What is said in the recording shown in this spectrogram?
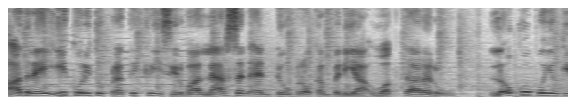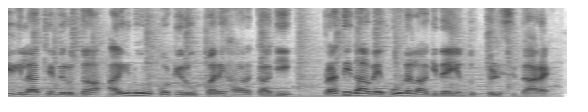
ಆದರೆ ಈ ಕುರಿತು ಪ್ರತಿಕ್ರಿಯಿಸಿರುವ ಲ್ಯಾರ್ಸನ್ ಅಂಡ್ ಟ್ಯೂಬ್ರೋ ಕಂಪನಿಯ ವಕ್ತಾರರು, ಲೋಕೋಪಯೋಗಿ ಇಲಾಖೆ ವಿರುದ್ಧ ಐನೂರು ಕೋಟಿ ರು ಪರಿಹಾರಕ್ಕಾಗಿ ಪ್ರತಿದಾವೆ ಹೂಡಲಾಗಿದೆ ಎಂದು ತಿಳಿಸಿದ್ದಾರೆ.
